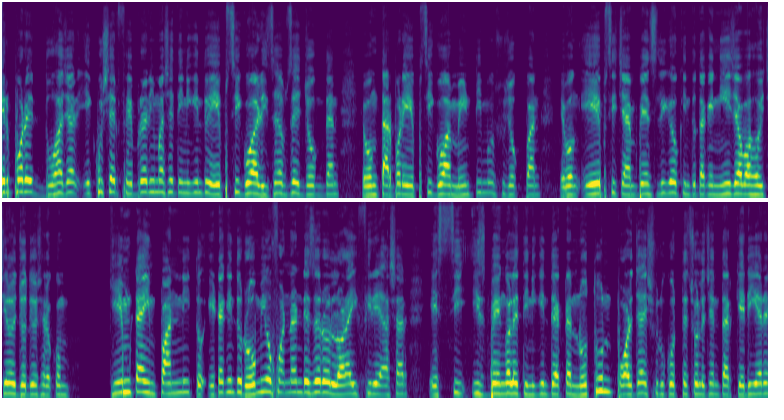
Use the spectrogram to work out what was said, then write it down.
এরপরে দু হাজার একুশের ফেব্রুয়ারি মাসে তিনি কিন্তু এফসি গোয়া রিজার্ভসে যোগ দেন এবং তারপরে এফসি গোয়া মেন টিমেও সুযোগ পান এবং এএফসি চ্যাম্পিয়ন্স লিগেও কিন্তু তাকে নিয়ে যাওয়া হয়েছিল, যদিও সেরকম গেম টাইম পাননি, তো এটা কিন্তু রোমিও ফার্নান্ডেসেরও লড়াই ফিরে আসার এসসি ইস্ট বেঙ্গলে। তিনি কিন্তু একটা নতুন পর্যায়ে শুরু করতে চলেছেন তার কেরিয়ারে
